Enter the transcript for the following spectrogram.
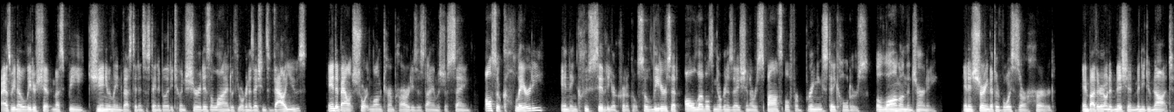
As we know, leadership must be genuinely invested in sustainability to ensure it is aligned with the organization's values and to balance short and long term priorities, as Diane was just saying. Also, clarity and inclusivity are critical. So, leaders at all levels in the organization are responsible for bringing stakeholders along on the journey and ensuring that their voices are heard. And by their own admission, many do not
